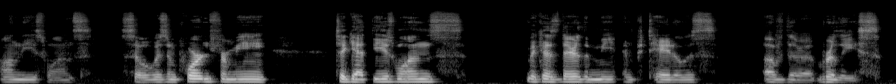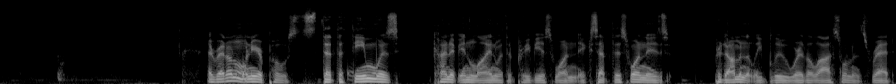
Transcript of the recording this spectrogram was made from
on these ones. So it was important for me to get these ones because they're the meat and potatoes of the release. I read on one of your posts that the theme was kind of in line with the previous one, except this one is predominantly blue, where the last one is red.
